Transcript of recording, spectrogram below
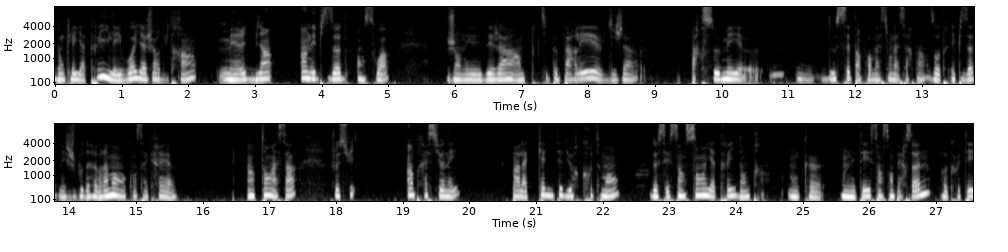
Donc les yatris, les voyageurs du train, méritent bien un épisode en soi J'en ai déjà un tout petit peu parlé, déjà parsemé euh, de cette information-là certains autres épisodes, mais je voudrais vraiment consacrer euh, un temps à ça. Je suis impressionnée par la qualité du recrutement de ces 500 yatris dans le train. Donc euh, on était 500 personnes recrutées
